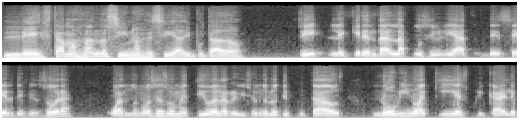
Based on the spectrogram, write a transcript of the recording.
Le estamos dando, sí, nos decía, diputado. ¿Sí? le quieren dar la posibilidad de ser defensora cuando no se ha sometido a la revisión de los diputados, no vino aquí a explicarle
